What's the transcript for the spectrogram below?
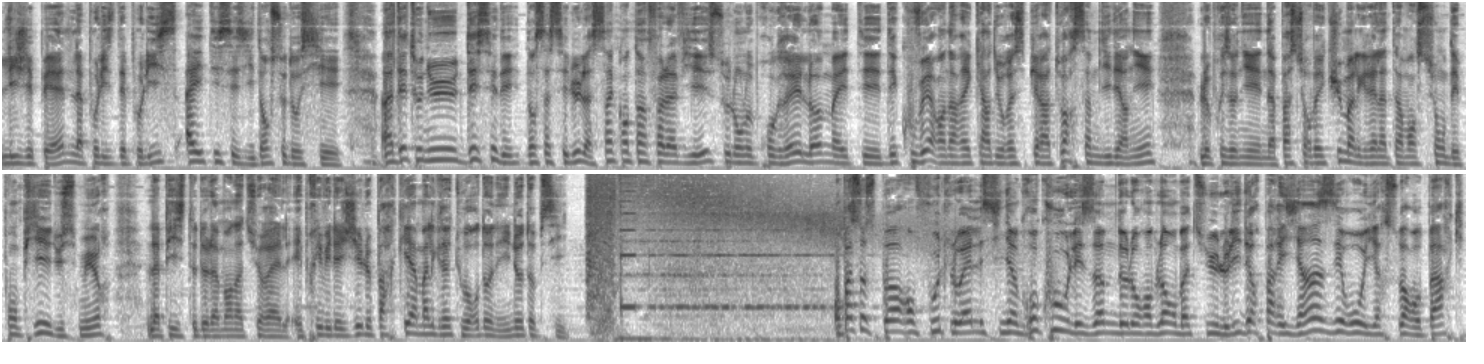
L'IGPN, la police des polices, a été saisie dans ce dossier. Un détenu décédé dans sa cellule à Saint-Quentin-Falavier. Selon le progrès, l'homme a été découvert en arrêt cardio-respiratoire samedi dernier. Le prisonnier n'a pas survécu malgré l'intervention des pompiers et du SMUR. La piste de la mort naturelle est privilégiée. Le parquet a malgré tout ordonné une autopsie. On passe au sport. En foot, l'OL signe un gros coup. Les hommes de Laurent Blanc ont battu le leader parisien 1-0 hier soir au parc.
